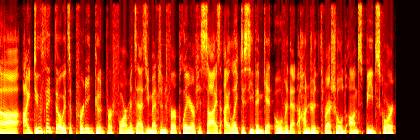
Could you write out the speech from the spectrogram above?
Uh, I do think, though, it's a pretty good performance, as you mentioned, for a player of his size. I like to see them get over that 100 threshold on speed score.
